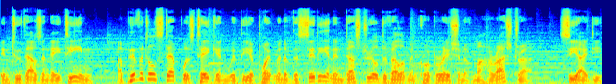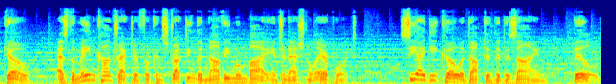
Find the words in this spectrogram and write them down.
In 2018, a pivotal step was taken with the appointment of the City and Industrial Development Corporation of Maharashtra, CIDCO, as the main contractor for constructing the Navi Mumbai International Airport. CIDCO adopted the design, build,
